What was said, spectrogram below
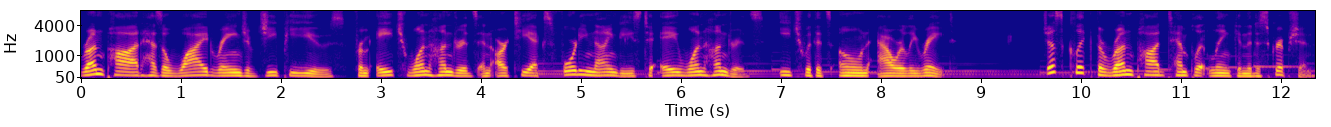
RunPod has a wide range of GPUs, from H100s and RTX 4090s to A100s, each with its own hourly rate. Just click the RunPod template link in the description.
